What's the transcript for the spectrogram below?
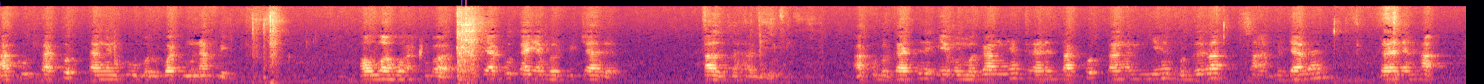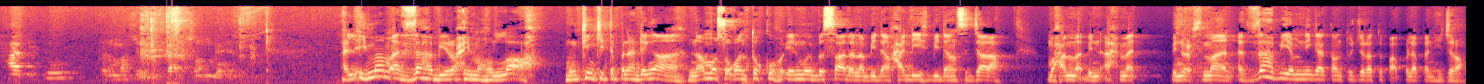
aku takut tanganku berbuat munafik. Allahu Akbar. Siapakah yang berbicara? Al-Zahabi. Aku berkata ia memegangnya kerana takut tangannya bergerak saat berjalan kerana hal, hal itu termasuk sikap sombong. Al-Imam Al-Zahabi rahimahullah. Mungkin kita pernah dengar nama seorang tokoh ilmu besar dalam bidang hadis, bidang sejarah. Muhammad bin Ahmad bin Uthman Al-Zahabi yang meninggal tahun 748 Hijrah.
